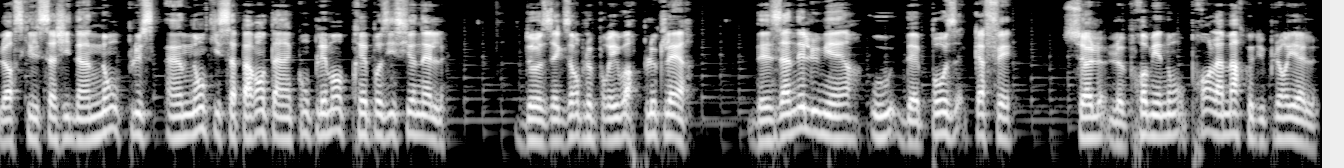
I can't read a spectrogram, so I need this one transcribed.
Lorsqu'il s'agit d'un nom plus un nom qui s'apparente à un complément prépositionnel. Deux exemples pour y voir plus clair. Des années-lumière ou des pauses café. Seul le premier nom prend la marque du pluriel.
